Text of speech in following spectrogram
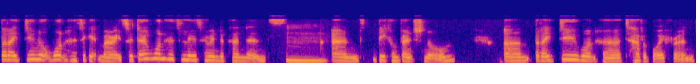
But I do not want her to get married. So don't want her to lose her independence Mm, and be conventional. Um, but I do want her to have a boyfriend.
